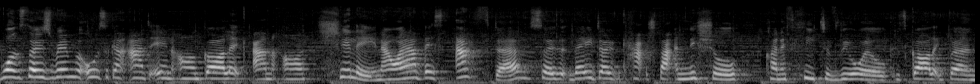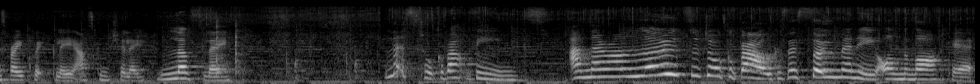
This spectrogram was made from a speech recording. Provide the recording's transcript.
Once those are in, we're also going to add in our garlic and our chilli. Now I add this after so that they don't catch that initial kind of heat of the oil because garlic burns very quickly, as can chilli. Lovely. Let's talk about beans. And there are loads to talk about because there's so many on the market.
